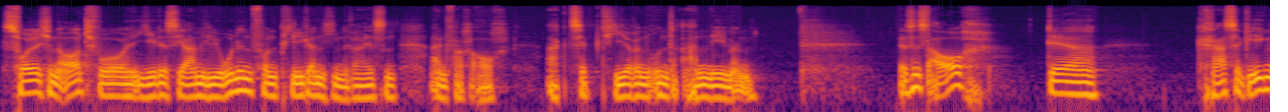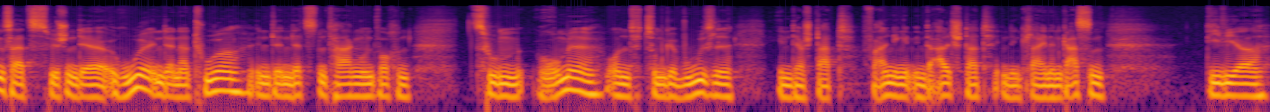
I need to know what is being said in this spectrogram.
solchen Ort, wo jedes Jahr Millionen von Pilgern hinreisen, einfach auch akzeptieren und annehmen. Es ist auch der krasse Gegensatz zwischen der Ruhe in der Natur in den letzten Tagen und Wochen zum Rummel und zum Gewusel in der Stadt, vor allen Dingen in der Altstadt, in den kleinen Gassen, die wir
